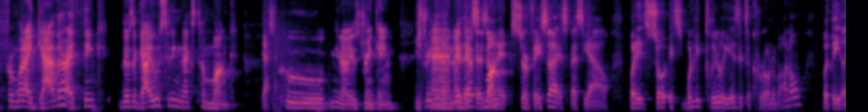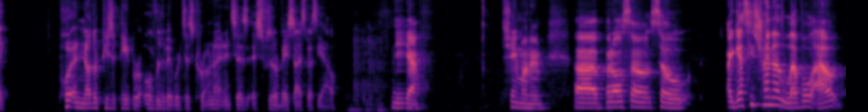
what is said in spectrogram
from what i gather i think there's a guy who's sitting next to monk Yes, who you know is drinking he's drinking And a I beer that guess says on it "Cerveza Especial," but it's so it's what it clearly is. It's a Corona bottle, but they like put another piece of paper over the bit where it says Corona and it says "Es Cerveza Especial." Yeah. Shame on him. Uh, but also, so I guess he's trying to level out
